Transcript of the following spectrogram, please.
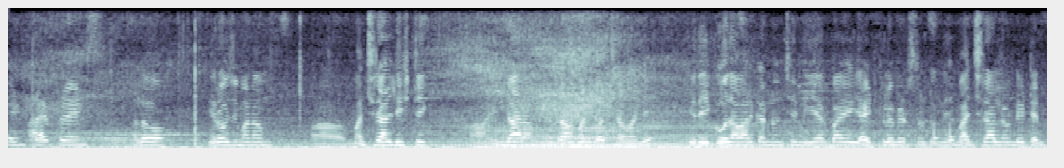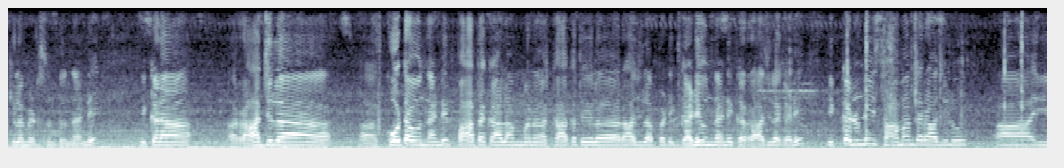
హాయ్ ఫ్రెండ్స్ హలో ఈరోజు మనం మంచిర్యాల డిస్టిక్ ఇందారం గ్రామానికి వచ్చామండి. ఇది గోదావరికర్ నుంచి నియర్ బై ఎయిట్ కిలోమీటర్స్ ఉంటుంది. మంచిర్యాల నుండి టెన్ కిలోమీటర్స్ ఉంటుందండి. ఇక్కడ రాజుల కోట ఉందండి. పాతకాలం మన కాకతీయుల రాజులప్పటి గడి ఉందండి. ఇక్కడ రాజుల గడి. ఇక్కడ నుండి సామంత రాజులు ఈ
